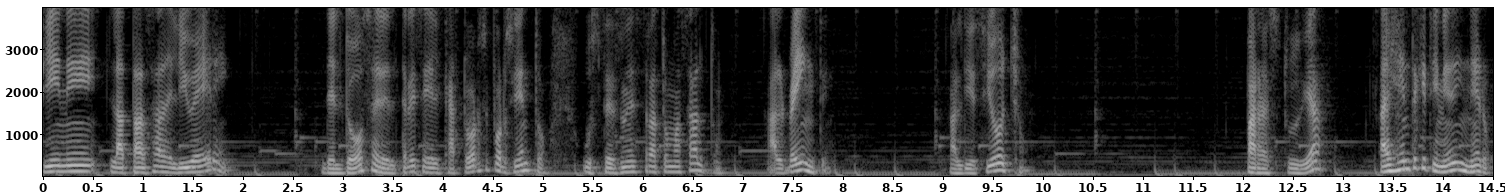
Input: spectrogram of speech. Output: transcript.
Tiene la tasa del IBR. Del 12, del 13, del 14%. Usted es un estrato más alto. Al 20 al 18 para estudiar. Hay gente que tiene dinero,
